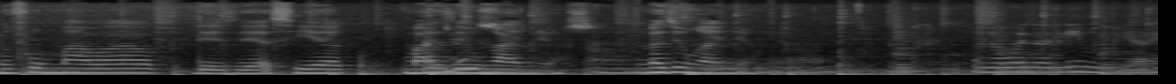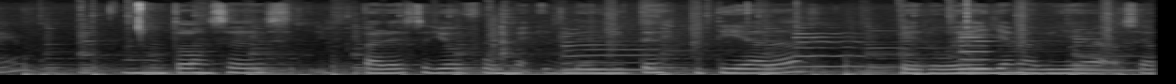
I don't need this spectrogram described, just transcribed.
no fumaba desde hacía más de un año. Ah, Más de un año. Una buena limpia, ¿eh? Entonces, para esto yo fumé, le di tres piteadas, pero ella me había, o sea,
